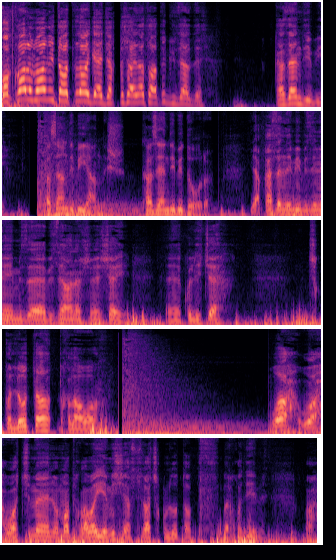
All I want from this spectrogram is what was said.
Bakalım hangi tatlılar gelecek. Kış ayında tatlı güzeldir. Kazan dibi. Kazandibi yanlış. Kazendibi doğru. Ya kazan dibi bizim neyimize, bize hani şey, şey e, kuliçe. Çikolata, baklava. Vah vah vah çimen normal baklava yemiş ya sıra çikolata. Püf, berko değil mi? Vah.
